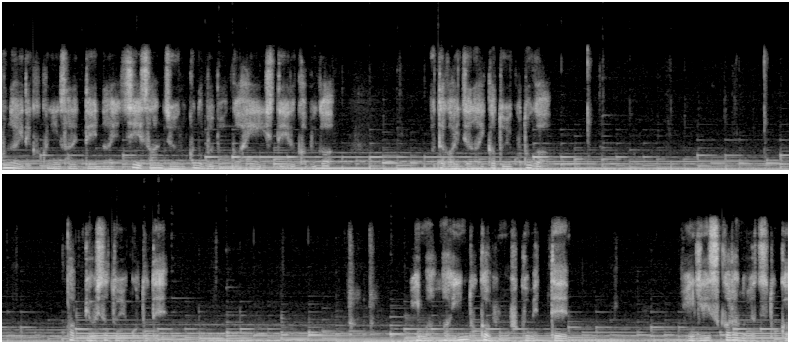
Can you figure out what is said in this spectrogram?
国内で確認されていない C36 の部分が変異している株が疑いじゃないかということが表したということで今、まあ、インド株も含めてイギリスからのやつとか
